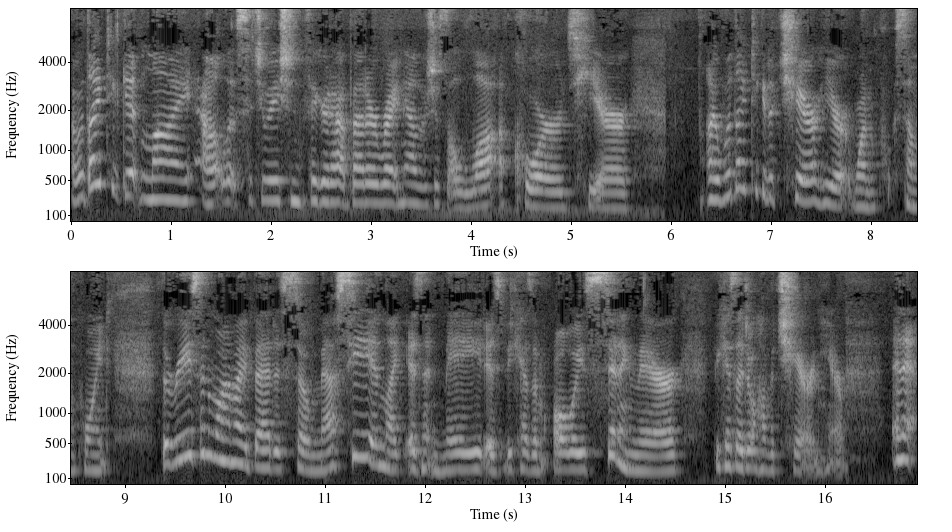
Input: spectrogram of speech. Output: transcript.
I would like to get my outlet situation figured out better. Right now there's just a lot of cords here. I would like to get a chair here at one some point. The reason why my bed is so messy and like isn't made is because I'm always sitting there because I don't have a chair in here. And it,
